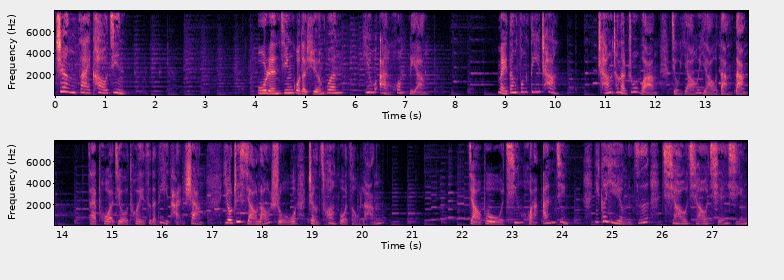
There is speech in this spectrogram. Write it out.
正在靠近。无人经过的玄关，幽暗荒凉。每当风低唱，长长的蛛网就摇摇荡荡。在破旧褪色的地毯上，有只小老鼠正窜过走廊。脚步轻缓安静，一个影子悄悄前行。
